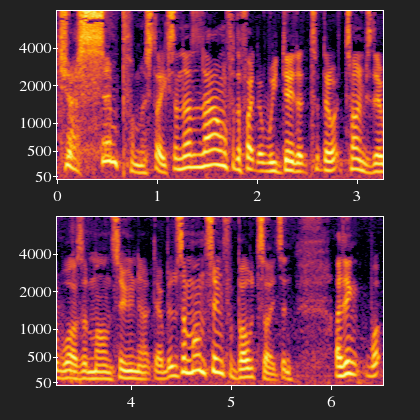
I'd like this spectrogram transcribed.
just simple mistakes, and allowing for the fact that we did it. At times there was a monsoon out there, but it was a monsoon for both sides. And I think what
